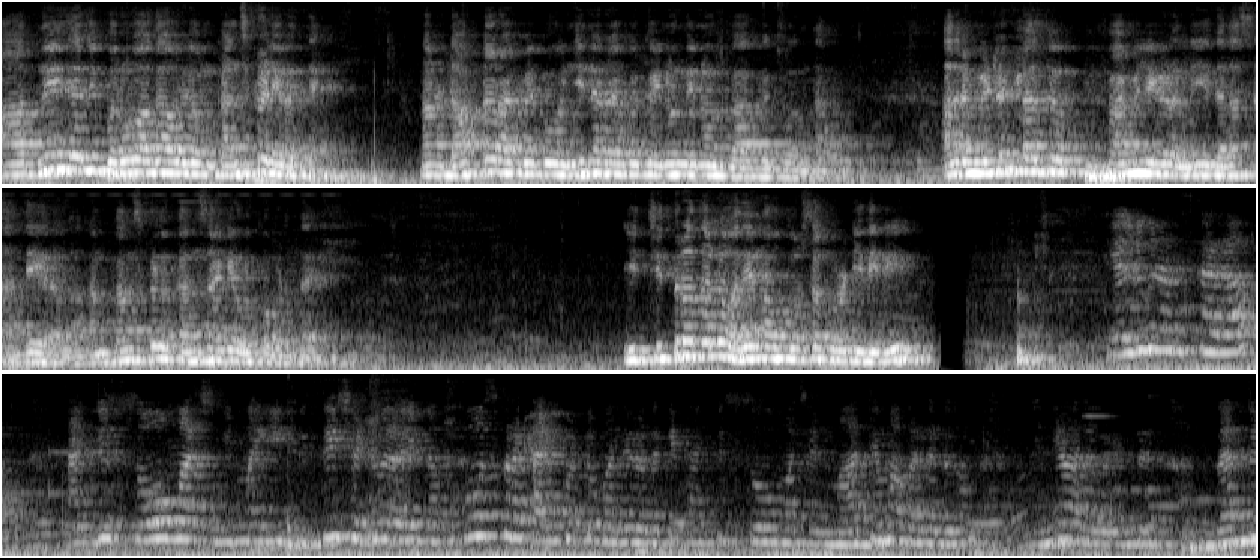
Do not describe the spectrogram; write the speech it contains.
ಆ ಹದಿನೈದು ಏಜಿಗೆ ಬರುವಾಗ ಅವ್ರಿಗೆ ಒಂದು ಕನಸುಗಳಿರುತ್ತೆ. ನಾನು ಡಾಕ್ಟರ್ ಆಗಬೇಕು ಇಂಜಿನಿಯರ್ ಆಗಬೇಕು, ಇನ್ನೊಂದು ಇನ್ನೊಂದು ಆಗಬೇಕು ಅಂತ. ಆದರೆ ಮಿಡಲ್ ಕ್ಲಾಸ್ ಫ್ಯಾಮಿಲಿಗಳಲ್ಲಿ ಇದೆಲ್ಲ ಸಾಧ್ಯ ಇರಲ್ಲ. ನಮ್ಮ ಕನಸುಗಳು ಕನಸಾಗಿ ಉಳ್ಕೊಬಿಡ್ತಾರೆ ಈ ಚಿತ್ರದಲ್ಲೂ ಅದೇ ನಾವು ತೋರ್ಸಕ್ ಹೊರಟಿದೀವಿ. ಎಲ್ರಿಗೂ ನಮಸ್ಕಾರ. ಥ್ಯಾಂಕ್ ಯು ಸೋ ಮಚ್ ನಿಮ್ಮ ಈ ಬಿಸಿ ಶೆಡ್ಯೂಲ್ ಅಲ್ಲಿ ನಮಗೋಸ್ಕರ ಟೈಮ್ ಕೊಟ್ಟು ಬಂದಿರೋದಕ್ಕೆ thank you so much and ಮಾಧ್ಯಮ ವರ್ಗದವರು, ಧನ್ಯವಾದಗಳು ಸರ್ ಬಂದು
